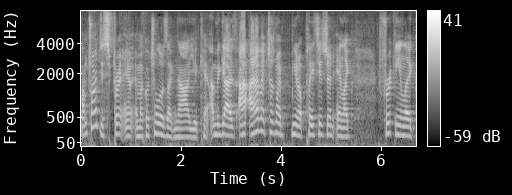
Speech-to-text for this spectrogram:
I'm trying to sprint and, and my controller's like, nah, you can't. I mean, guys, I, I haven't touched my, you know, PlayStation in like freaking like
